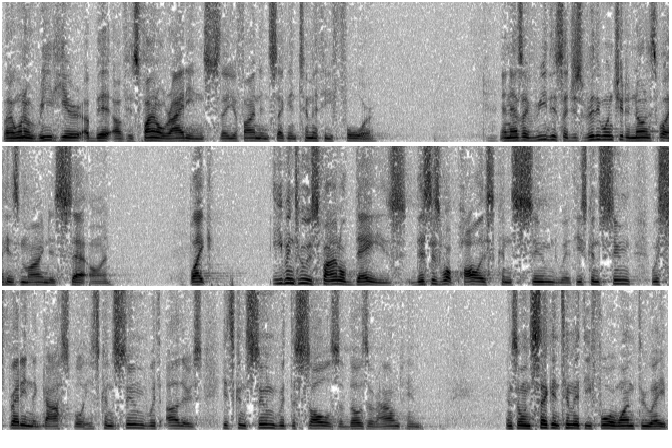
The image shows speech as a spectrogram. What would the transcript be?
But I want to read here a bit of his final writings that you'll find in 2 Timothy 4. And as I read this, I just really want you to notice what his mind is set on. Like, even to his final days, this is what Paul is consumed with. He's consumed with spreading the gospel, he's consumed with others, he's consumed with the souls of those around him. And so in 2 Timothy 4 1 through 8,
